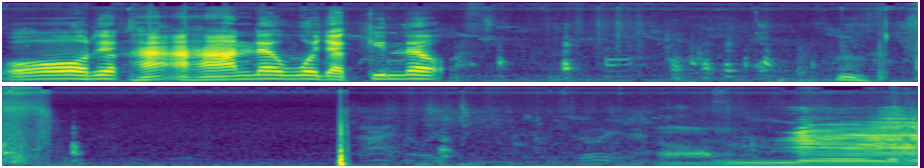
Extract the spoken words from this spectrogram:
โอ้เรียกหาอาหารแล้ววัวอยากกินแล้ว อืมอืม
